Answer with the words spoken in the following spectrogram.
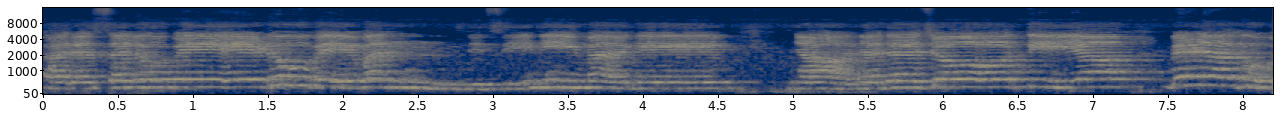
ಹರಸಲು ಬೇಡುವೆ ವಂದಿಸಿ ನಿಮಗೆ ಜ್ಞಾನದ ಜ್ಯೋತಿಯ ಬೆಳಗುವ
